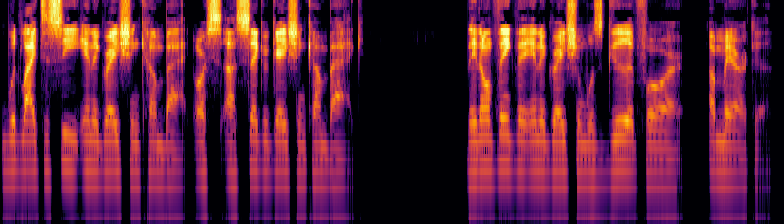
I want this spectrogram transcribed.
would like to see integration come back or uh, segregation come back. They don't think that integration was good for America.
